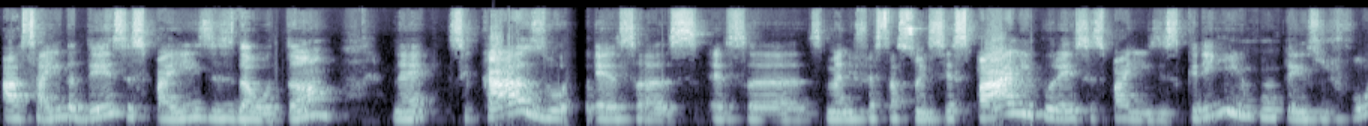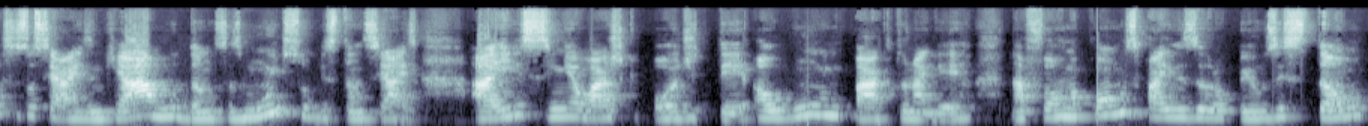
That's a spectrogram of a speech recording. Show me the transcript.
a, saída desses países da OTAN, né? Se caso essas, essas manifestações se espalhem por esses países, criem um contexto de forças sociais em que há mudanças muito substanciais, aí sim eu acho que pode ter algum impacto na guerra, na forma como os países europeus estão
